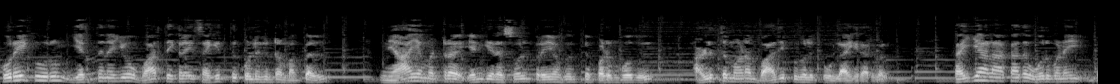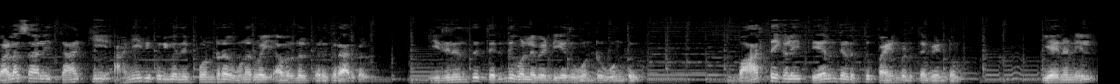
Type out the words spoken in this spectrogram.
குறை கூறும் எத்தனையோ வார்த்தைகளை சகித்துக் கொள்ளுகின்ற மக்கள் நியாயமற்ற என்கிற சொல் பிரயோகிக்கப்படும் போது அழுத்தமான பாதிப்புகளுக்கு உள்ளாகிறார்கள். கையாலாகாத ஒருவனை பலசாலி தாக்கி அநீதி புரிவதை போன்ற உணர்வை அவர்கள் பெறுகிறார்கள். இதிலிருந்து தெரிந்து கொள்ள வேண்டியது ஒன்று உண்டு. வார்த்தைகளை தேர்ந்தெடுத்து பயன்படுத்த வேண்டும். ஏனெனில்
